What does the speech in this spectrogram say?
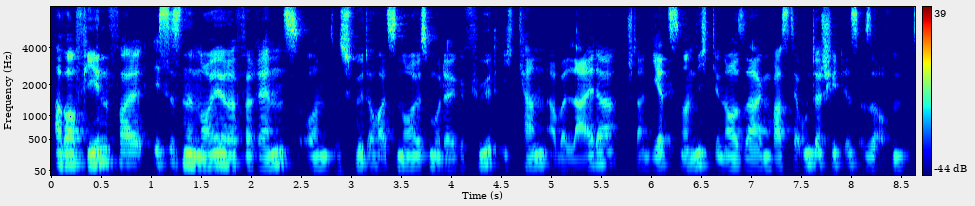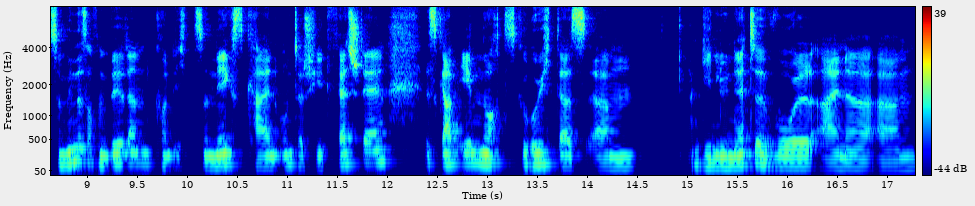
Aber auf jeden Fall ist es eine neue Referenz und es wird auch als neues Modell geführt. Ich kann aber leider, stand jetzt noch nicht genau sagen, was der Unterschied ist. Also auf dem, zumindest auf den Bildern konnte ich zunächst keinen Unterschied feststellen. Es gab eben noch das Gerücht, dass ähm, die Lünette wohl eine ähm,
